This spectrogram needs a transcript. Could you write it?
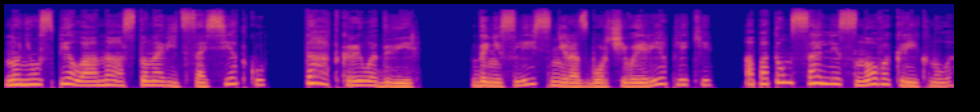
но не успела она остановить соседку, та открыла дверь. Донеслись неразборчивые реплики, а потом Салли снова крикнула.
